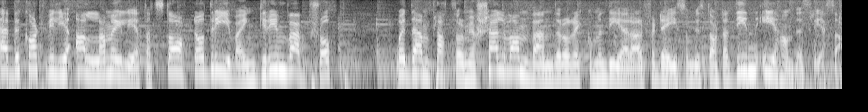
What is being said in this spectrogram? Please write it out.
Ebbecart vill ge alla möjlighet att starta och driva en grym webbshop och är den plattform jag själv använder och rekommenderar för dig som vill starta din e-handelsresa.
